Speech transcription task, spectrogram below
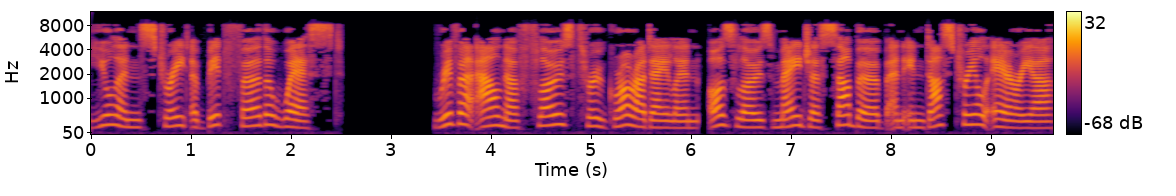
Ullens Street a bit further west. River Alna flows through Groruddalen, Oslo's major suburb and industrial area.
